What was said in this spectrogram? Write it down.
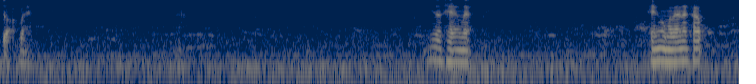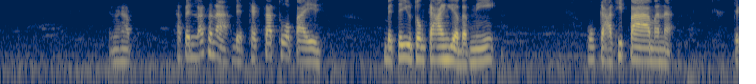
เจาะไปนี่เราแทงแล้วแทงออกมาแล้วนะครับ เห็นไหมครับ ถ้าเป็นลักษณะเบ็ดเท็กซัสทั่วไป เบ็ดจะอยู่ตรงกลางเหยื่อแบบนี้ โอกาสที่ปลามันอะจะ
